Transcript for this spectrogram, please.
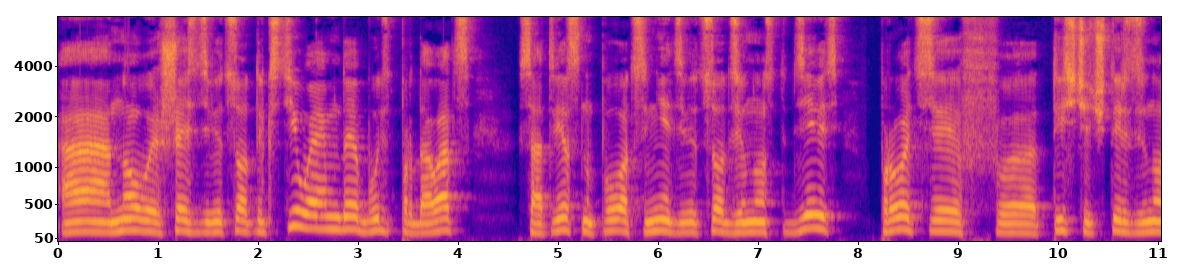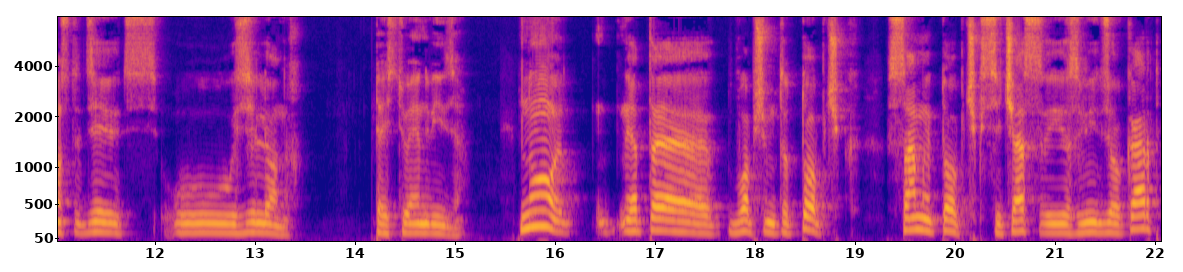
А новые 6900 XT у AMD будет продаваться соответственно, по цене 999 против 1499 э, у зеленых, то есть у Nvidia. Ну, это, в общем-то, топчик. Самый топчик сейчас из видеокарт.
